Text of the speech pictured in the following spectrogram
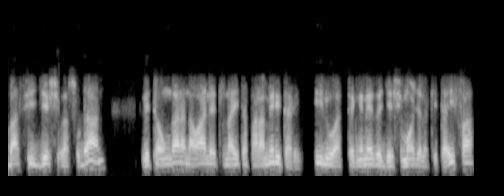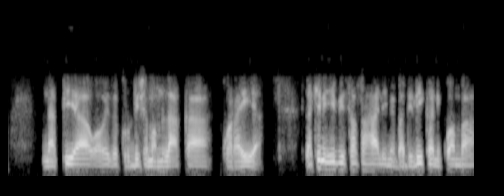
basi jeshi la Sudan litaungana na wale tunaita paramilitary ili watengeneze jeshi moja la kitaifa na pia waweze kurudisha mamlaka kwa raia. Lakini hivi sasa hali imebadilika, ni kwamba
